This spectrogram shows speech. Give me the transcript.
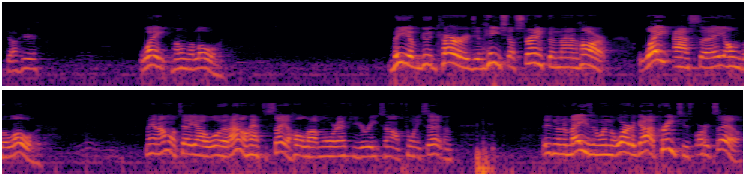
Did y'all hear? Wait on the Lord. Be of good courage, and he shall strengthen thine heart. Wait, I say, on the Lord. Man, I'm going to tell y'all what, I don't have to say a whole lot more after you read Psalms 27. Isn't it amazing when the Word of God preaches for itself?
